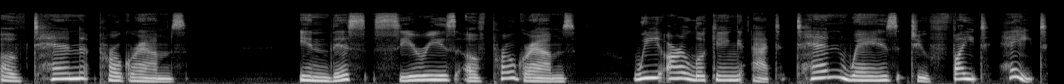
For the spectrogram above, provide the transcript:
of 10 programs. In this series of programs, we are looking at 10 ways to fight hate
